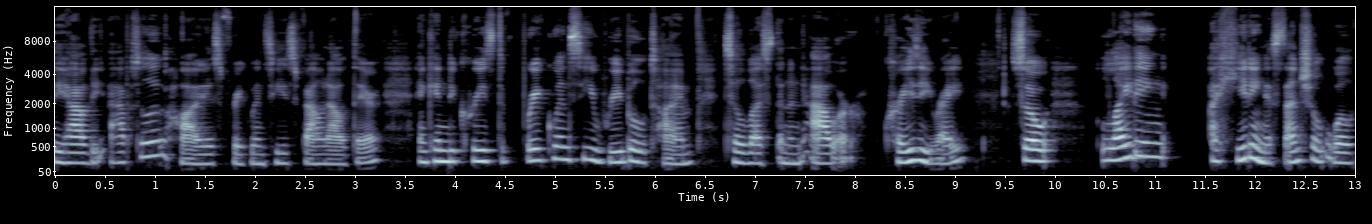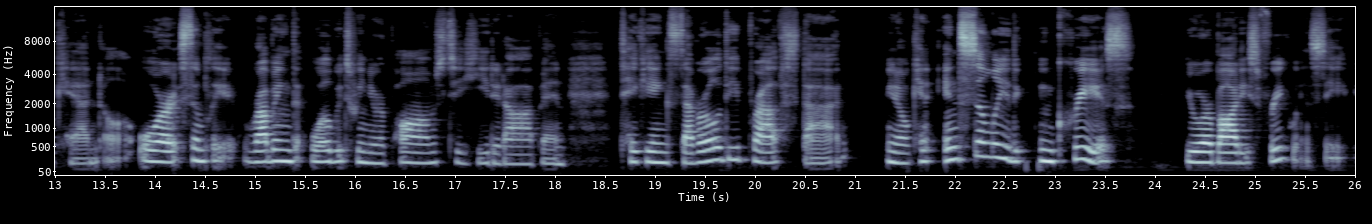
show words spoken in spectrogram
They have the absolute highest frequencies found out there and can decrease the frequency rebuild time to less than an hour. Crazy, right? So, lighting a heating essential oil candle or simply rubbing the oil between your palms to heat it up and taking several deep breaths that you know can instantly increase your body's frequency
